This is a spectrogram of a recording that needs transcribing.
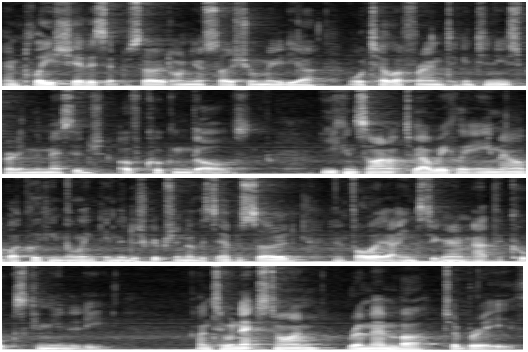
and please share this episode on your social media or tell a friend to continue spreading the message of cooking goals. You can sign up to our weekly email by clicking the link in the description of this episode and follow our Instagram at the Cooks Community. Until next time, remember to breathe.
